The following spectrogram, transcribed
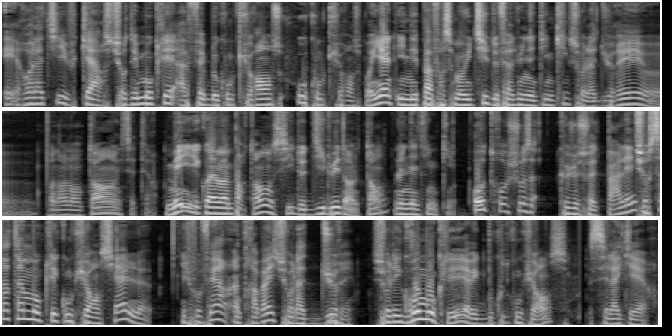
est relative car sur des mots-clés à faible concurrence ou concurrence moyenne, il n'est pas forcément utile de faire du netlinking sur la durée euh, pendant longtemps, etc. Mais il est quand même important aussi de diluer dans le temps le netlinking. Autre chose que je souhaite parler, sur certains mots-clés concurrentiels, il faut faire un travail sur la durée. Sur les gros mots-clés avec beaucoup de concurrence, c'est la guerre.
